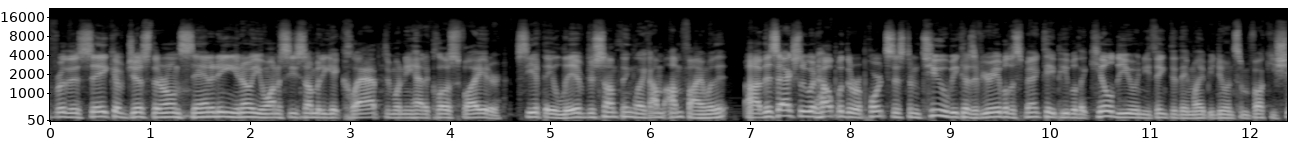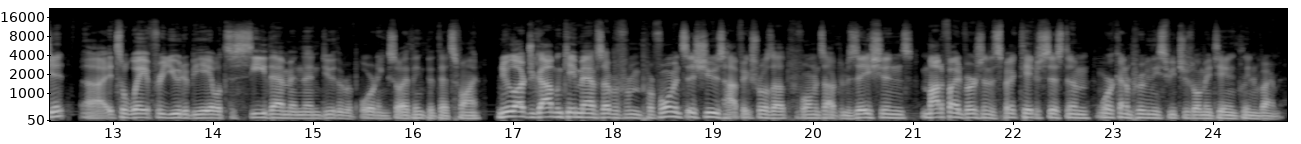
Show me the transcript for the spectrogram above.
for the sake of just their own sanity. You know, you want to see somebody get clapped when you had a close fight or see if they lived or something. Like, I'm, I'm fine with it. Uh, this actually would help with the report system too, because if you're able to spectate people that killed you and you think that they might be doing some fucky shit, uh, it's a way for you to be able to see them and then do the reporting. So I think that that's fine. New larger Goblin Cave maps suffer from performance issues. Hotfix rolls out performance optimizations. Modified version of the spectator system. Work on improving these features while maintaining a clean environment.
